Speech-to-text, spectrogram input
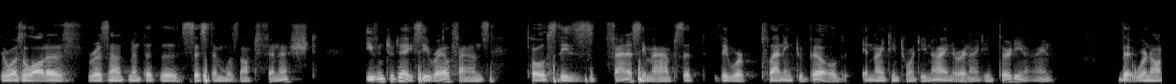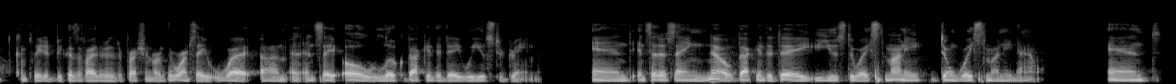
There was a lot of resentment that the system was not finished. Even today, see rail fans post these fantasy maps that they were planning to build in 1929 or 1939 that were not completed because of either the depression or the war and say what um, and, and, say oh look back in the day we used to dream and instead of saying no back in the day you used to waste money don't waste money now and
